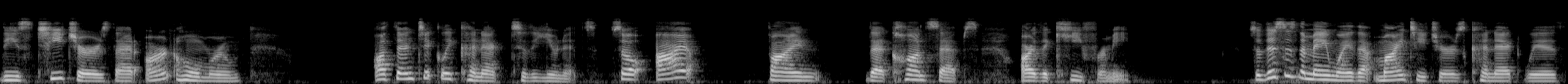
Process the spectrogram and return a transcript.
these teachers that aren't homeroom authentically connect to the units? So, I find that concepts are the key for me. So, this is the main way that my teachers connect with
